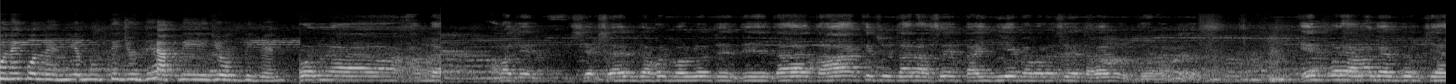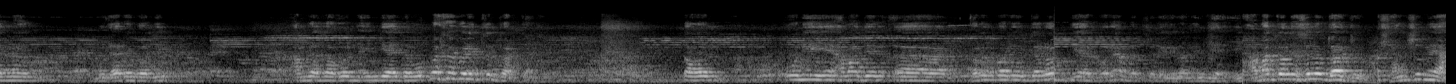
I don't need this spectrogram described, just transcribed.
মনে করলেন যে মুক্তিযুদ্ধে আপনি যোগ দিবেন? আমরা আমাদের শেখ সাহেব যখন বলল যে যে যা কিছু যার আছে তাই দিয়ে ব্যবহার আছে উঠতে হবে? এরপরে আমাদের একজন চেয়ারম্যান বুঝারে বলি আমরা যখন ইন্ডিয়ায় যাব পয়সা করি তো দরকার। তখন উনি আমাদের খরচ বাড়ির দল দেওয়ার পরে আমরা চলে গেলাম ইন্ডিয়ায় আমার দলে ছিল দশজন শামসু মিয়া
